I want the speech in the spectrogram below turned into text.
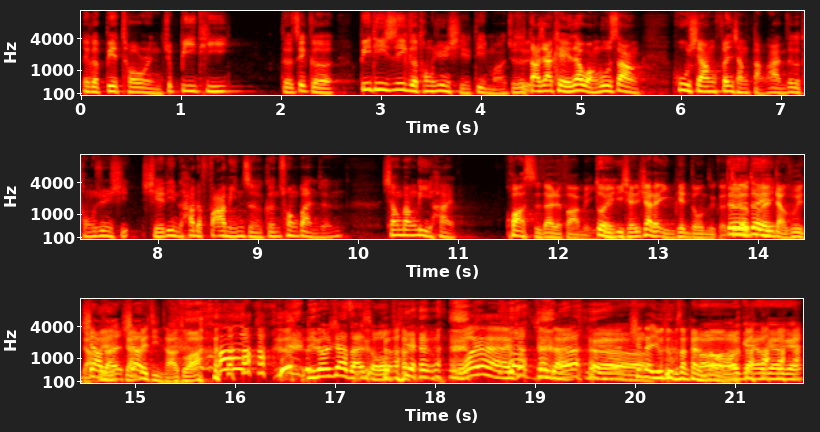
那个 BitTorrent，就 BT 的这个 BT 是一个通讯协定嘛，就是是大家可以在网络上互相分享档案。这个通讯协协定，它的发明者跟创办人相当厉害。跨时代的发明。对以前下载影片都这个，对这个不能讲出去，下载下被等下被警察抓。你都下载什么片？我也下下载，呃 现在 YouTube 上看得到的。OK OK OK，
